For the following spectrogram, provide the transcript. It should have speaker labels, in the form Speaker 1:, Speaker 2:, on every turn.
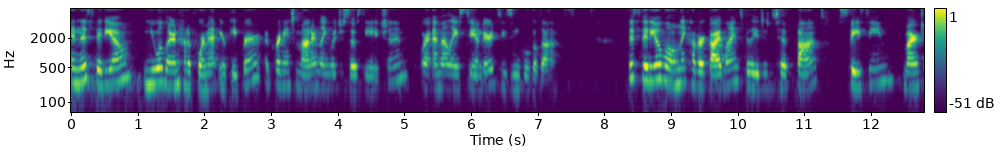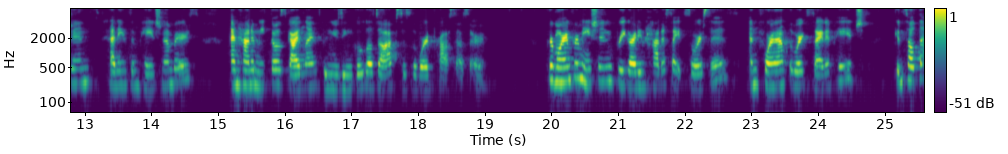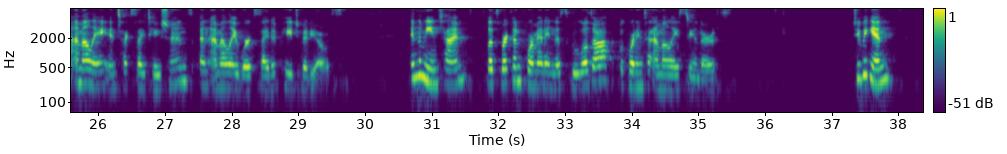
Speaker 1: In this video, you will learn how to format your paper according to Modern Language Association, or MLA standards using Google Docs. This video will only cover guidelines related to font, spacing, margins, headings, and page numbers, and how to meet those guidelines when using Google Docs as the word processor. For more information regarding how to cite sources and format the Works Cited page, consult the MLA in-text citations and MLA Works Cited page videos. In the meantime, let's work on formatting this Google Doc according to MLA standards. To begin,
